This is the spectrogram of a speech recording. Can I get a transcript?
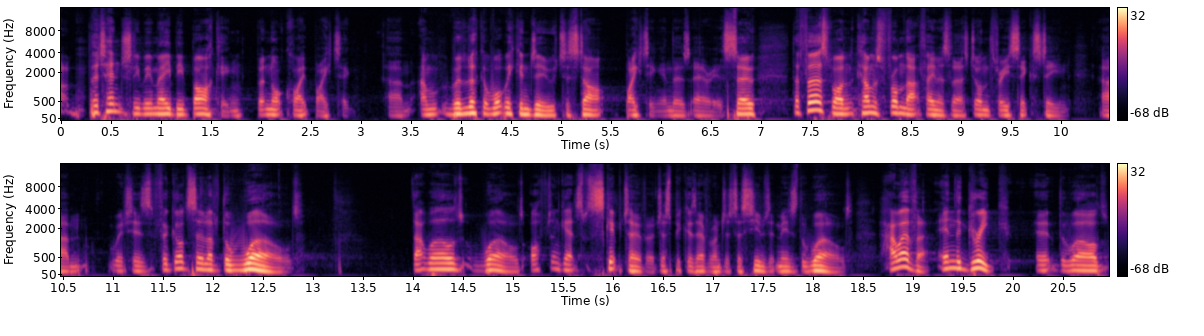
uh, potentially we may be barking but not quite biting. Um, and we'll look at what we can do to start biting in those areas. So the first one comes from that famous verse, John 3:16, um, which is, "For God so loved the world." That word "world" often gets skipped over just because everyone just assumes it means the world. However, in the Greek, uh, the, world,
